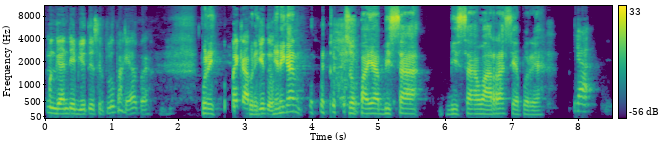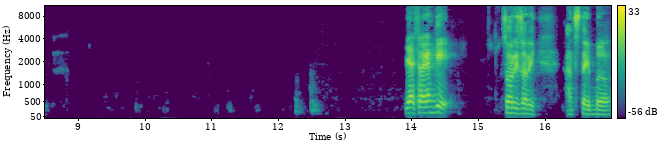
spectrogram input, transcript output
mengganti beauty sleep lu pakai apa? Puri, Make up Puri. gitu. Ini kan supaya bisa bisa waras ya Pur ya. Ya, Ya, silakan Ki. Sorry, sorry. Unstable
